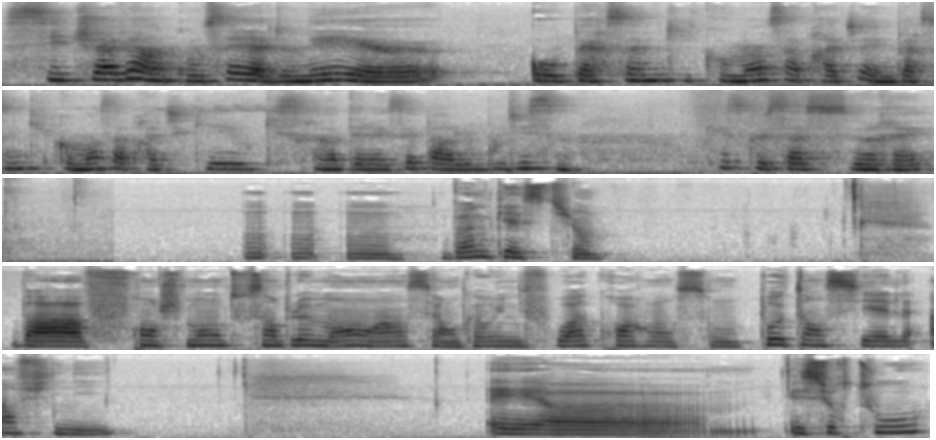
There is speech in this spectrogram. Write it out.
Si tu avais un conseil à donner euh, aux personnes qui commencent à une personne qui commence à pratiquer ou qui serait intéressée par le bouddhisme, qu'est-ce que ça serait? Hum, hum, hum. Bonne question. Bah franchement, tout simplement, hein, c'est encore une fois croire en son potentiel infini et, euh, et surtout,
